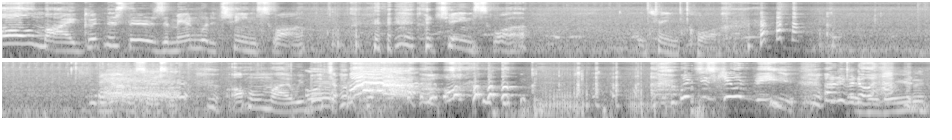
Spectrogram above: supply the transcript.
Oh my goodness, there's a man with a chainsaw. a chainsaw. A chainsaw. You got him, Cecil. Oh my, we both. Oh. Ah! what just killed me? I don't even know what happened.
